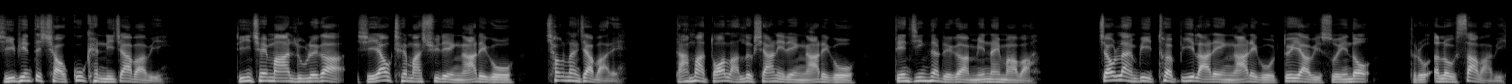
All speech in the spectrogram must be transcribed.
ရီဖြင့်တစ်ချောက်ကုခတ်နေကြပါပြီ။ဒီအချိန်မှာလူတွေကရေရောက်ထဲမှာရှိတဲ့ငါးတွေကိုခြောက်လန့်ကြပါတယ်။ဒါမှသွားလာလှုပ်ရှားနေတဲ့ငါးတွေကိုတင်းကြီးငှက်တွေကမြင်နိုင်မှာပါ။ကြောက်လန့်ပြီးထွက်ပြေးလာတဲ့ငါးတွေကိုတွေ့ရပြီဆိုရင်တော့သူတို့အလုစပါပြီ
